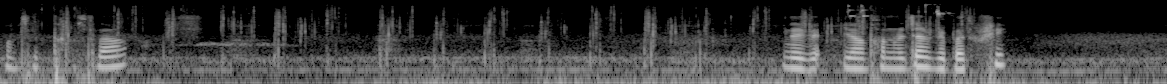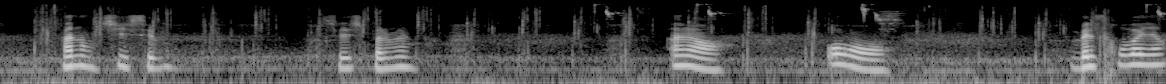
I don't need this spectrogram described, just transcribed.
Prendre cette trace là. Il est en train de me dire que je l'ai pas touché. Ah non, si, c'est bon. C'est pas le même. Alors. Oh Belle trouvaille, hein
